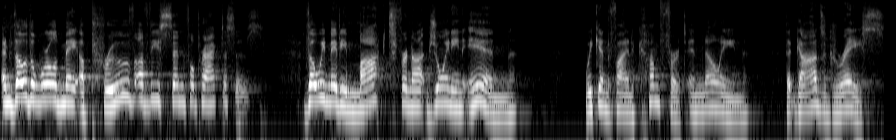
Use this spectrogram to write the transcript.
And though the world may approve of these sinful practices, though we may be mocked for not joining in, we can find comfort in knowing that God's grace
